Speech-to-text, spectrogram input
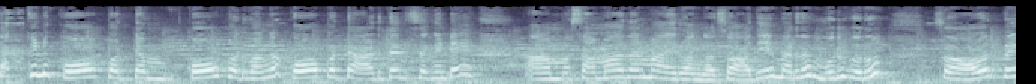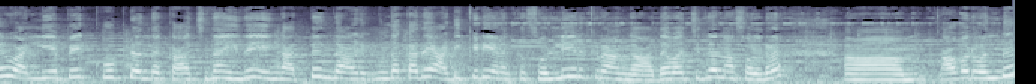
டக்குன்னு கோவப்பட்ட கோவப்படுவாங்க. கோவப்பட்ட அடுத்த செகண்டே சமாதானமாக ஆயிடுவாங்க ஸோ அதே மாதிரி தான் முருகரும். ஸோ அவர் போய் வள்ளியை போய் கூப்பிட்டு வந்த காட்சி தான் இது. எங்கள் அத்தை இந்த இந்த கதையை அடிக்கடி எனக்கு சொல்லியிருக்கிறாங்க. அதை வச்சு தான் நான் சொல்கிறேன் அவர் வந்து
